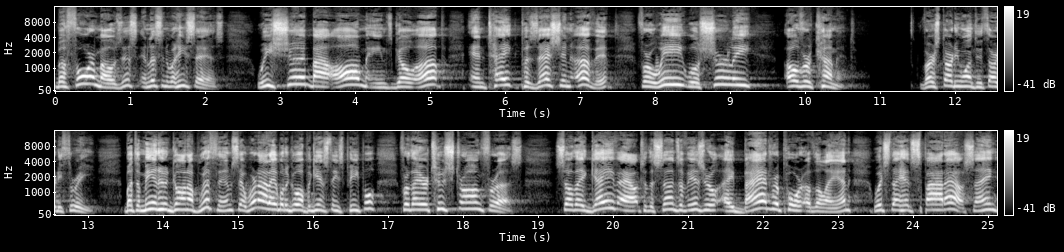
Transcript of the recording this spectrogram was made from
before Moses, and listen to what he says. We should by all means go up and take possession of it, for we will surely overcome it. Verse 31 through 33. But the men who had gone up with them said, We're not able to go up against these people, for they are too strong for us. So they gave out to the sons of Israel a bad report of the land which they had spied out, saying,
